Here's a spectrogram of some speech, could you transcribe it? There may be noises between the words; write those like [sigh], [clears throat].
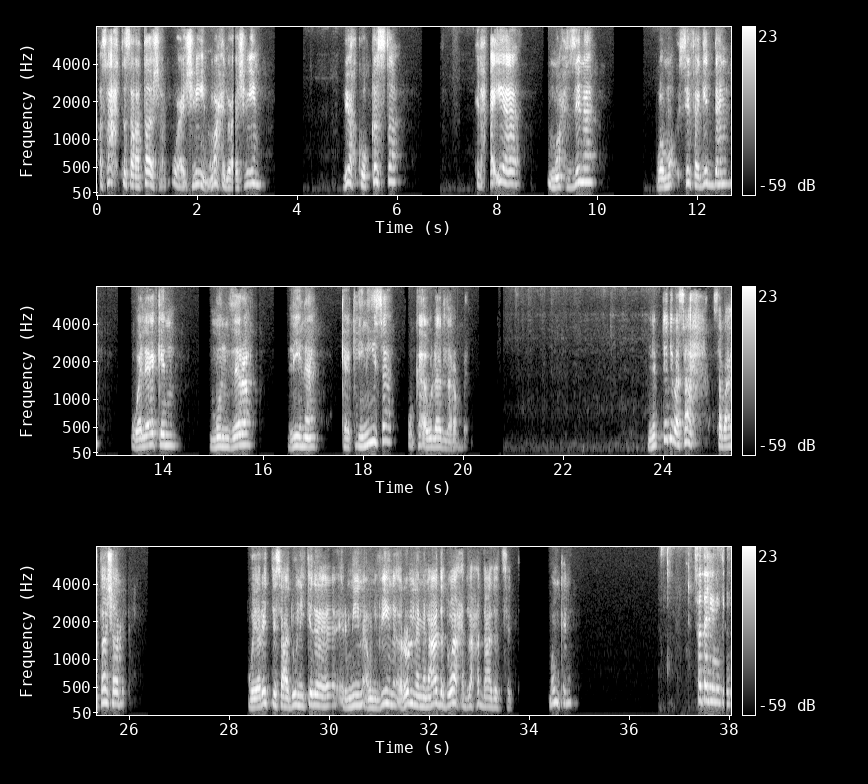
أصحاح 19 و20 و21 بيحكوا قصة الحقيقة محزنة ومؤسفة جدا ولكن منذرة لينا ككنيسة وكأولاد لربنا. نبتدي بصح 17 ويا ريت تساعدوني كده إرمين أو نيفين اقروا لنا من عدد واحد لحد عدد ستة ممكن؟ اتفضل يا نيفين.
